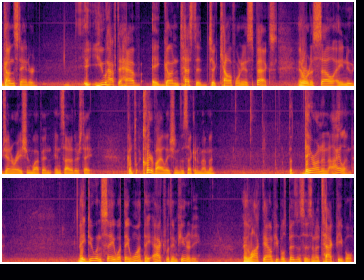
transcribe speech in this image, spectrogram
gun standard. You have to have a gun tested to California specs in order to sell a new generation weapon inside of their state. Clear violation of the Second Amendment. But they are on an island. They do and say what they want. They act with impunity. They lock down people's businesses and attack people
